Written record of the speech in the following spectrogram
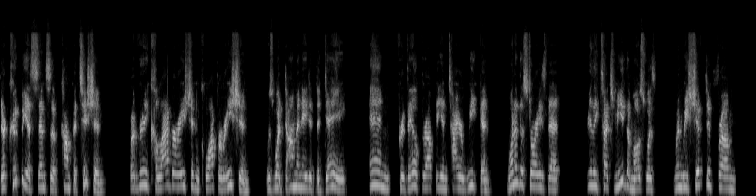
there could be a sense of competition, but really collaboration and cooperation was what dominated the day and prevailed throughout the entire week. And one of the stories that really touched me the most was when we shifted from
